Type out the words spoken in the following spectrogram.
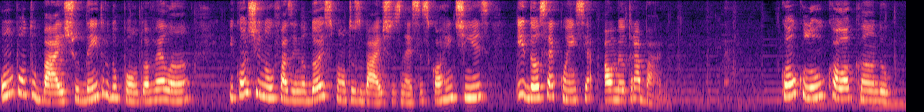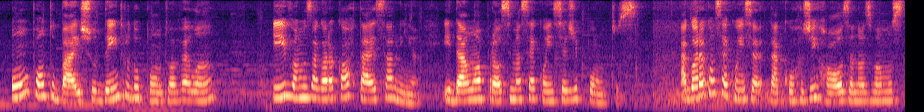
um ponto baixo dentro do ponto avelã e continuo fazendo dois pontos baixos nessas correntinhas e dou sequência ao meu trabalho. Concluo colocando um ponto baixo dentro do ponto avelã e vamos agora cortar essa linha e dar uma próxima sequência de pontos. Agora com a sequência da cor de rosa, nós vamos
